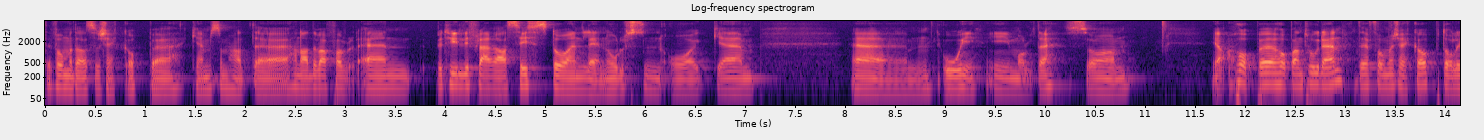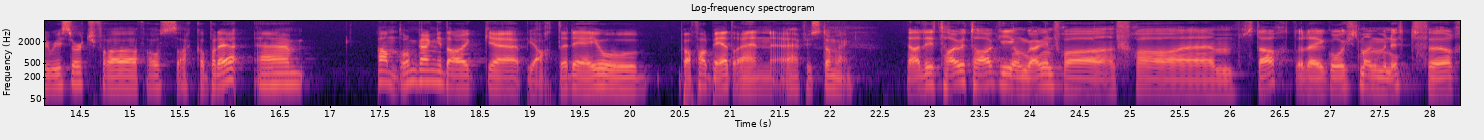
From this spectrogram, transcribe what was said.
det får vi da altså sjekke opp hvem som hadde Han hadde i hvert fall en betydelig flere assist da enn Lene Olsen og um, um, OI i Molde, så ja, håper, håper han tok den. Det får vi sjekke opp. Dårlig research fra, fra oss akkurat på det. Um, andre omgang i dag, Bjarte, det er jo i hvert fall bedre enn eh, første omgang. Ja, de tar jo tak i omgangen fra, fra ehm, start, og det går ikke så mange minutter før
